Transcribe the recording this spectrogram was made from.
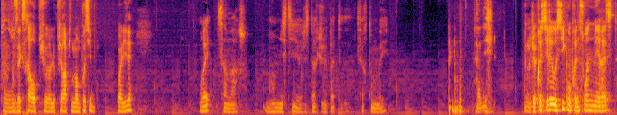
pour vous extraire le plus rapidement possible. Vois l'idée Ouais, ça marche. Bon, Misty, euh, j'espère que je vais pas te te faire tomber. Allez. J'apprécierais aussi qu'on prenne soin de mes restes.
